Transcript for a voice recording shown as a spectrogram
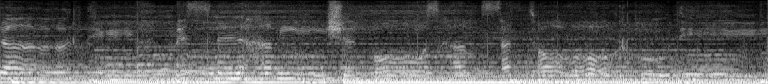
رو نکردی مثل همیشه باز هم ستار بودی.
